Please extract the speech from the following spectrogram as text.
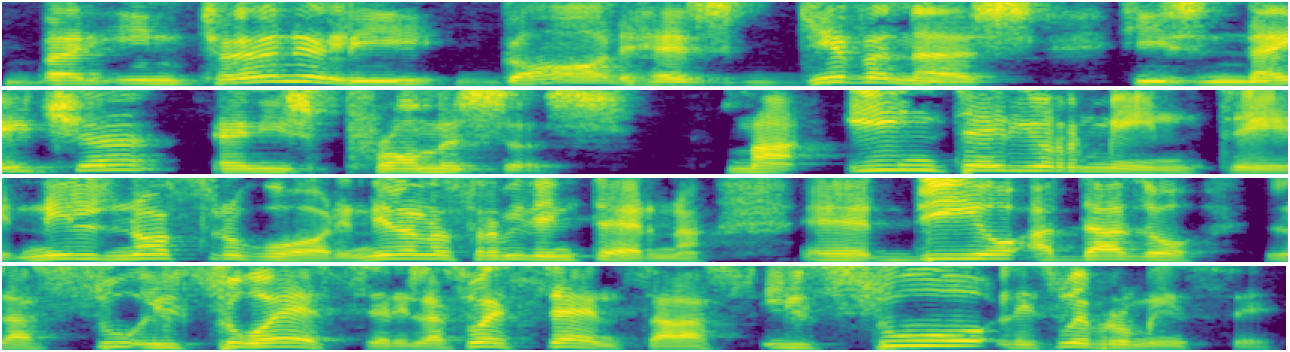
But internally, God has given us his nature and his promises. ma interiormente nel nostro cuore, nella nostra vita interna, eh, Dio ha dato la su- il suo essere, la sua essenza, la- il suo, le sue promesse.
